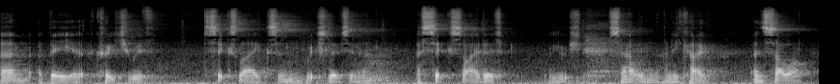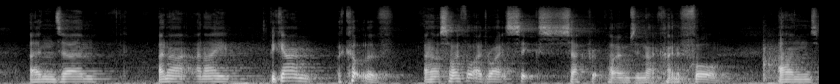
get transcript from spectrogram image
um, a bee, a creature with six legs, and which lives in a, a six-sided which cell and honeycomb, and so on. And and I and I began a couple of, and so I thought I'd write six separate poems in that kind of form, and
